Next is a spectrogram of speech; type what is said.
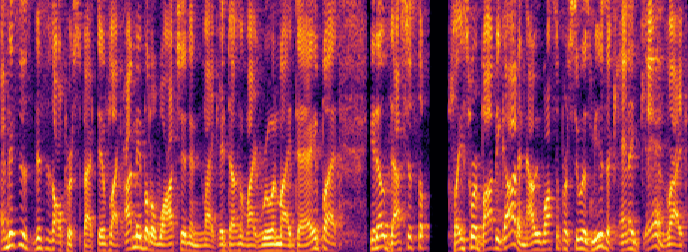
and this is this is all perspective. Like I'm able to watch it and like it doesn't like ruin my day, but you know, that's just the place where Bobby got and now he wants to pursue his music. And again, like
